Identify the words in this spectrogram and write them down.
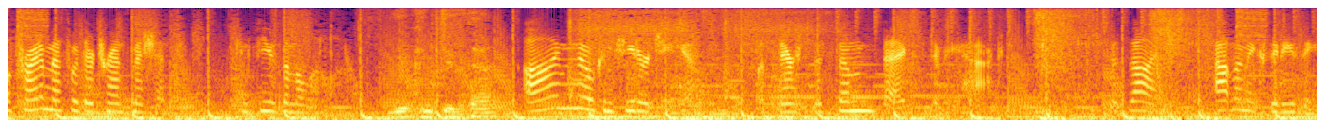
I'll try to mess with their transmissions. Confuse them a little. You can do that? I'm no computer genius, but their system begs to be hacked. Besides, Atma makes it easy.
